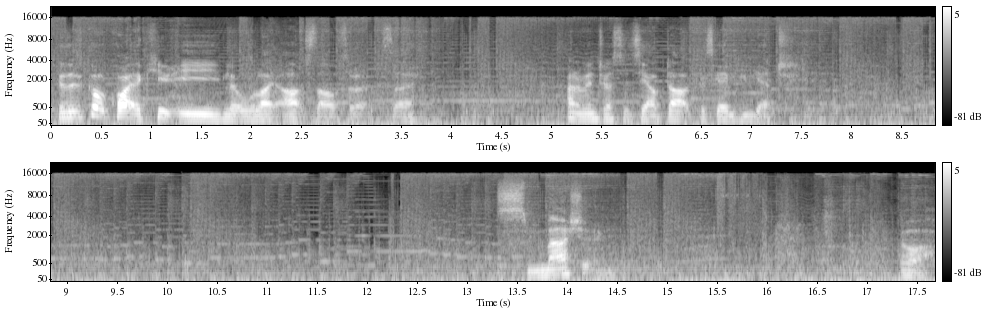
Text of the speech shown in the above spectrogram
Because it's got quite a cutey little like art style to it, so kind of interested to see how dark this game can get. Smashing. Oh.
